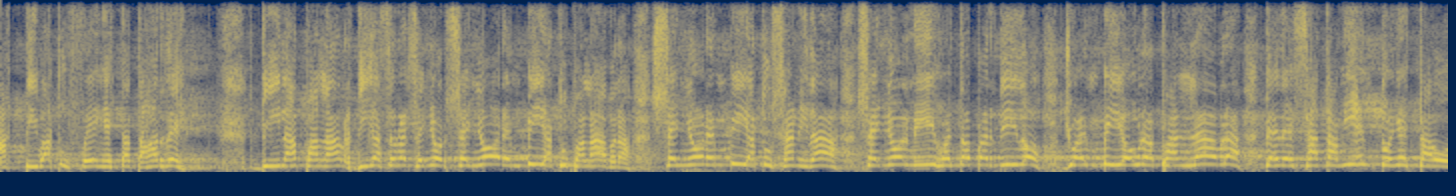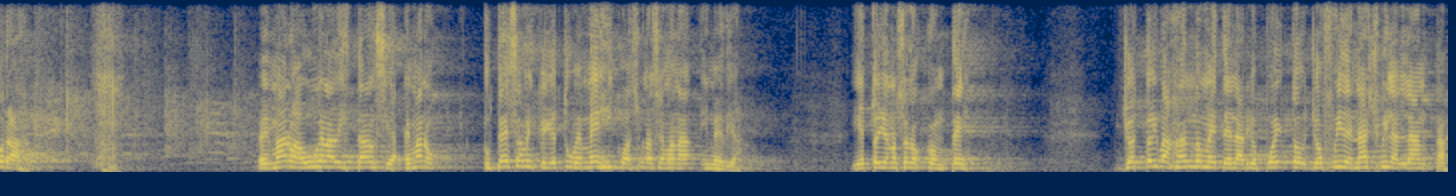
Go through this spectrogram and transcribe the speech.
Activa tu fe en esta tarde. Di la palabra, dígaselo al Señor. Señor, envía tu palabra. Señor, envía tu sanidad. Señor, mi hijo está perdido. Yo envío una palabra de desatamiento en esta hora. Hermano, aún a la distancia. Hermano, ustedes saben que yo estuve en México hace una semana y media. Y esto yo no se los conté. Yo estoy bajándome del aeropuerto, yo fui de Nashville a Atlanta.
